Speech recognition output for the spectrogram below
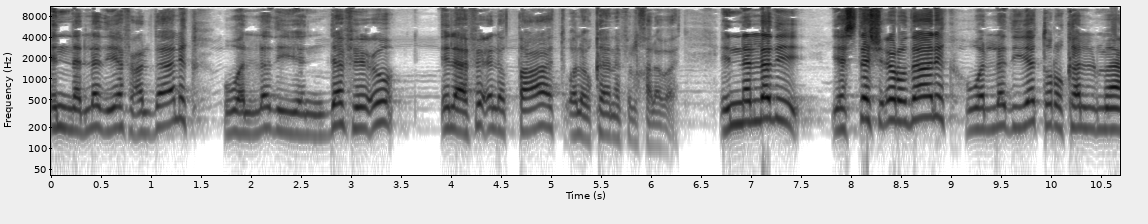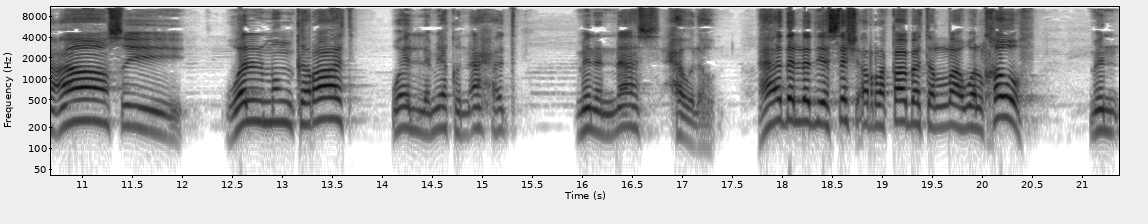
إن الذي يفعل ذلك هو الذي يندفع إلى فعل الطاعات ولو كان في الخلوات. إن الذي يستشعر ذلك هو الذي يترك المعاصي والمنكرات وإن لم يكن أحد من الناس حوله. هذا الذي يستشعر رقابة الله والخوف من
